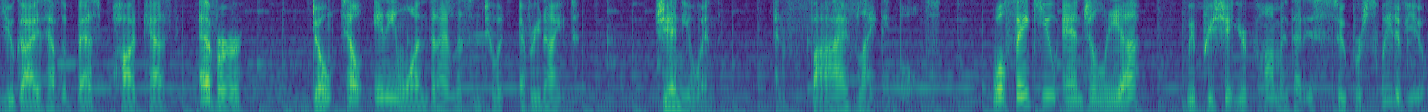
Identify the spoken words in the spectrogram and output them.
You guys have the best podcast ever. Don't tell anyone that I listen to it every night. Genuine. And five lightning bolts. Well, thank you, Angelia. We appreciate your comment. That is super sweet of you.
